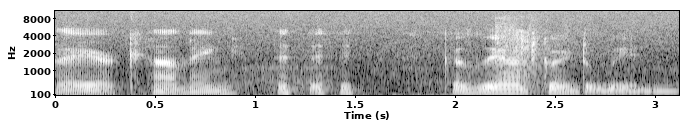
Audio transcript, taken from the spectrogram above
they are coming? Because they aren't going to win.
